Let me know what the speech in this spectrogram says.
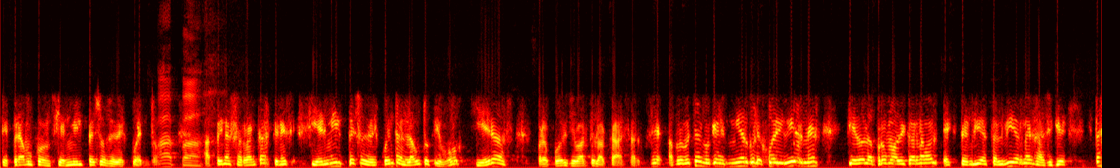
te esperamos con 100 mil pesos de descuento. Apenas arrancas, tenés 100 mil pesos de descuento en el auto que vos quieras para poder llevártelo a casa. O aprovechar porque es miércoles, jueves y viernes, quedó la promo de carnaval extendida hasta el viernes, así que está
